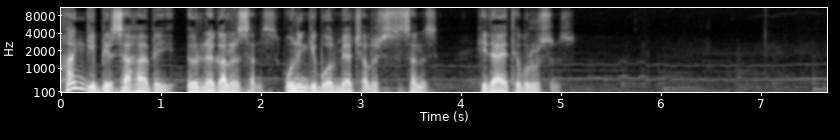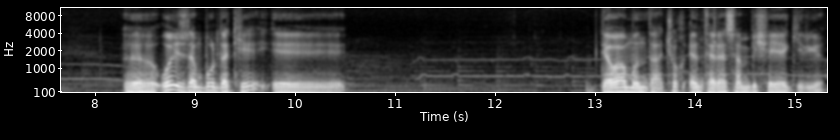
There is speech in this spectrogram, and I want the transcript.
Hangi bir sahabeyi örnek alırsanız, onun gibi olmaya çalışırsanız hidayeti bulursunuz. Ee, o yüzden buradaki e, devamında çok enteresan bir şeye giriyor.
